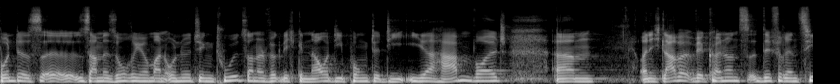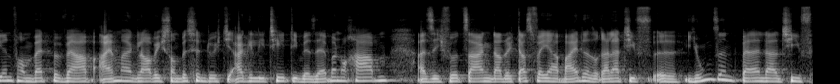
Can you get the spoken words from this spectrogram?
buntes äh, Sammelsurium an unnötigen Tools, sondern wirklich genau die Punkte, die ihr haben wollt. Ähm, und ich glaube, wir können uns differenzieren vom Wettbewerb einmal, glaube ich, so ein bisschen durch die Agilität, die wir selber noch haben. Also ich würde sagen, dadurch, dass wir ja beide relativ äh, jung sind, relativ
